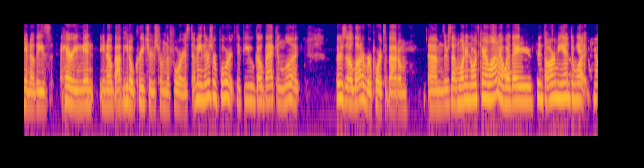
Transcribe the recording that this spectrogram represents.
you know, these hairy men, you know, bipedal creatures from the forest. I mean, there's reports. If you go back and look, there's a lot of reports about them. Um, there's that one in North Carolina where they sent the army in to what kill,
